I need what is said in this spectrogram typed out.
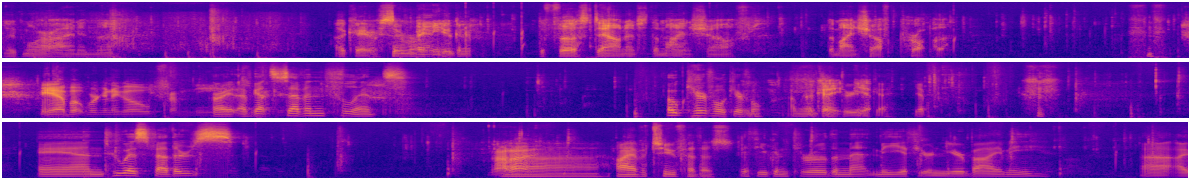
little more iron in there. Okay, so Ray, you're gonna the first down into the mine shaft. The mine shaft proper. Yeah, but we're gonna go from the. All right, I've got seven flint. Oh, careful, careful. I'm gonna Okay, come through. yep. Okay, yep. and who has feathers? Not I. Uh, I have two feathers. If you can throw them at me if you're nearby me. Uh, I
